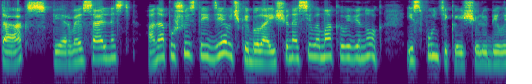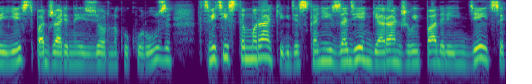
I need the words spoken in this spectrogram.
Такс, первая сальность. Она пушистой девочкой была, еще носила маковый венок, из фунтика еще любила есть поджаренные зерна кукурузы, в цветистом мраке, где с коней за деньги оранжевые падали индейцы,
